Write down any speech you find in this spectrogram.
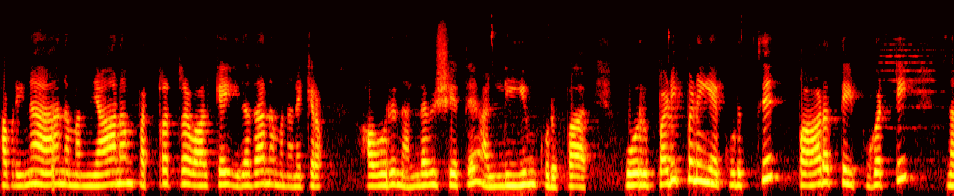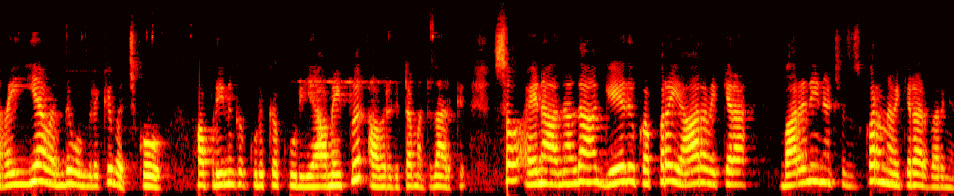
அப்படின்னா நம்ம ஞானம் பற்றற்ற வாழ்க்கை. இதை தான் நம்ம நினைக்கிறோம். அவரு நல்ல விஷயத்தை அள்ளியும் கொடுப்பார். ஒரு படிப்பினையை கொடுத்து பாடத்தை புகட்டி நிறைய வந்து உங்களுக்கு வச்சுக்கோ அப்படின்னு கொடுக்கக்கூடிய அமைப்பு அவர்கிட்ட மட்டும்தான் இருக்கு. ஸோ ஏன்னா அதனால தான் கேதுக்கு அப்புறம் யாரை வைக்கிறா? பரணி நட்சத்திர சுக்கரனை வைக்கிறார் பாருங்க.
